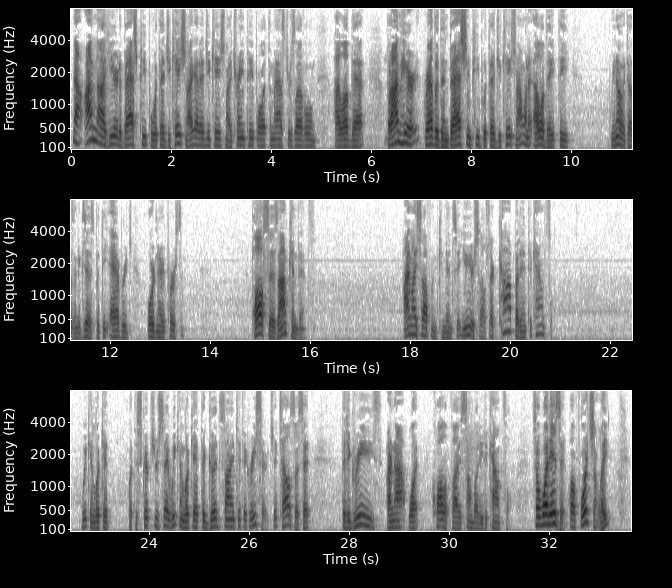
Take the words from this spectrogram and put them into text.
Now, I'm not here to bash people with education. I got education. I train people at the master's level, and I love that. But I'm here, rather than bashing people with education, I want to elevate the, we know it doesn't exist, but the average ordinary person. Paul says, I'm convinced. I myself am convinced that you yourselves are competent to counsel. We can look at what the scriptures say. We can look at the good scientific research. It tells us that the degrees are not what qualifies somebody to counsel. So what is it? Well, fortunately,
